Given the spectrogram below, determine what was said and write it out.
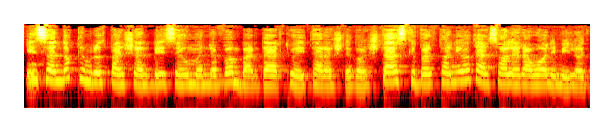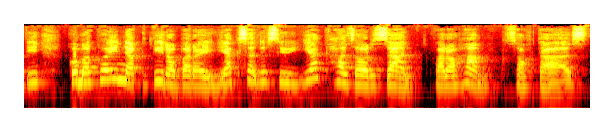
این صندوق امروز پنجشنبه سوم نوامبر در توییترش نگاشته است که بریتانیا در سال روان میلادی کمک های نقدی را برای 131 هزار زن فراهم ساخته است.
